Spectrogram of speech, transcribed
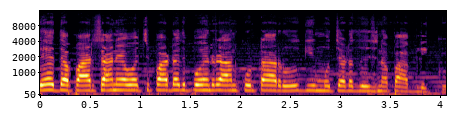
పెద్ద పరిశానే వచ్చి పడ్డది పోయినరా అనుకుంటారు. గీ ముచ్చట చూసిన పబ్లిక్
